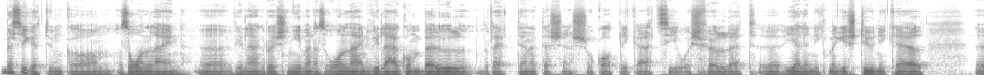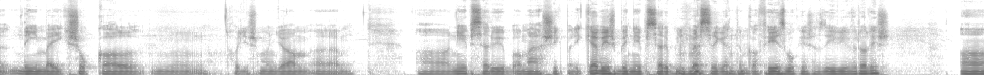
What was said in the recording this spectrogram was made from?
Beszélgettünk a, az online világról, és nyilván az online világon belül rettenetesen sok applikáció és felület jelenik meg és tűnik el, némelyik sokkal, mm, hogy is mondjam, a népszerűbb, a másik pedig kevésbé népszerűbb. Uh-huh. Beszélgettünk uh-huh. a Facebook és az e is. A,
